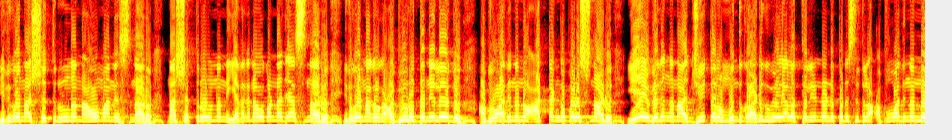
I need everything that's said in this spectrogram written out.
ఇదిగో నా శత్రువులు నన్ను అవమానిస్తున్నారు. నా శత్రువులు నన్ను ఎదగనివ్వకుండా చేస్తున్నారు. ఇదిగో నాకు ఒక అభివృద్ధి అనే లేదు. అపవాది నన్ను ఆటంకపరుస్తున్నాడు. ఏ విధంగా నా జీవితంలో ముందుకు అడుగు వేయాలో తెలియని పరిస్థితుల్లో అపవాది నన్ను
